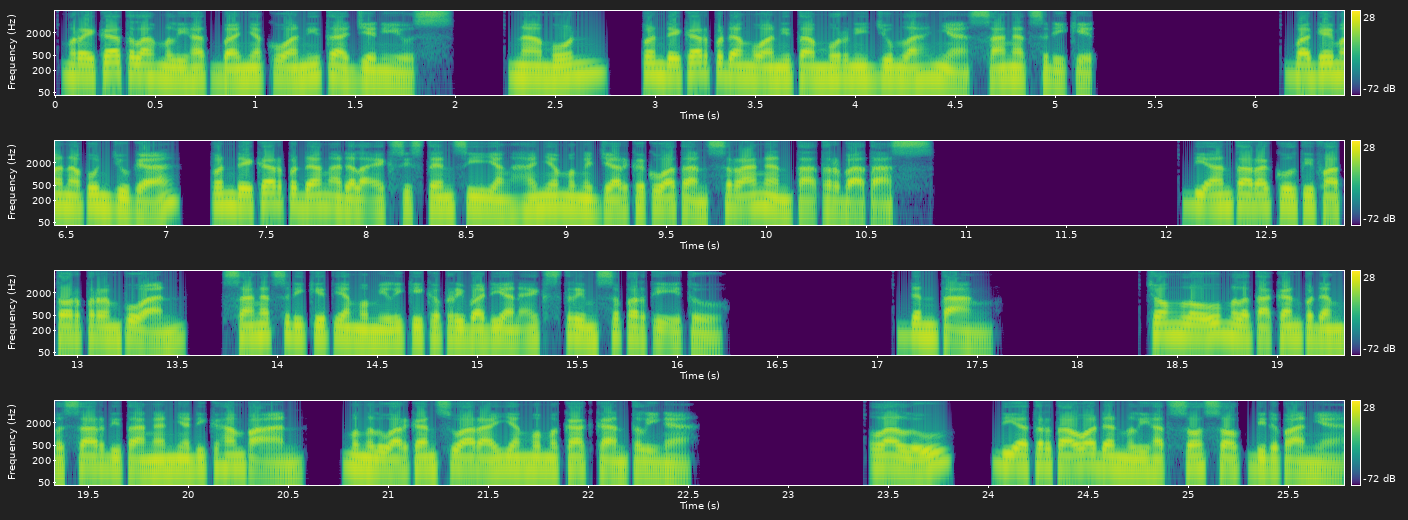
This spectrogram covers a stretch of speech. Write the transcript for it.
Mereka telah melihat banyak wanita jenius. Namun, pendekar pedang wanita murni jumlahnya sangat sedikit. Bagaimanapun juga, pendekar pedang adalah eksistensi yang hanya mengejar kekuatan serangan tak terbatas. Di antara kultivator perempuan, sangat sedikit yang memiliki kepribadian ekstrim seperti itu. Dentang. Chong Lou meletakkan pedang besar di tangannya di kehampaan, mengeluarkan suara yang memekakkan telinga. Lalu, dia tertawa dan melihat sosok di depannya.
